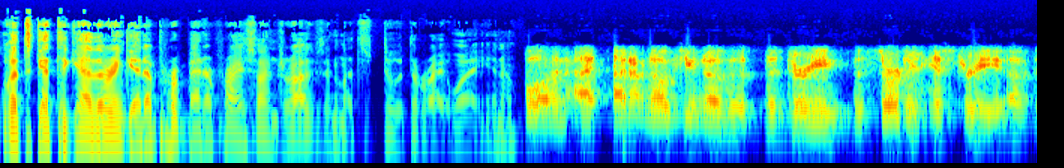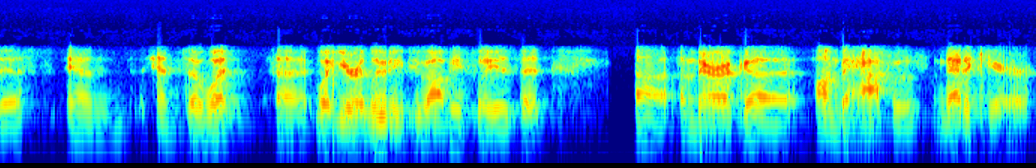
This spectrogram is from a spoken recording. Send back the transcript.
let's get together and get a better price on drugs, and let's do it the right way. You know. Well, and I, I don't know if you know the, the dirty, the sordid history of this, and and so what uh, what you're alluding to, obviously, is that uh, America, on behalf of Medicare,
